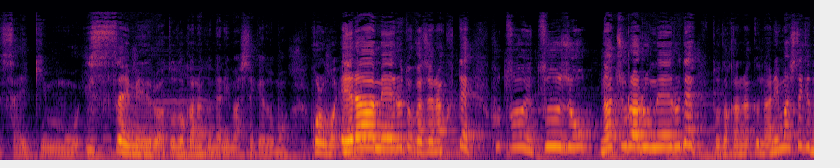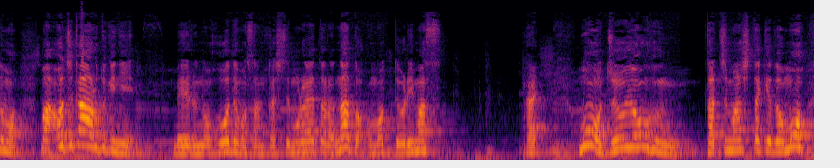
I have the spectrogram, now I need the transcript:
最近もう一切メールは届かなくなりましたけどもこれもエラーメールとかじゃなくて普通に通常ナチュラルメールで届かなくなりましたけどもまあお時間ある時にメールの方でも参加してもらえたらなと思っております。はい、もう14分経ちましたけども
